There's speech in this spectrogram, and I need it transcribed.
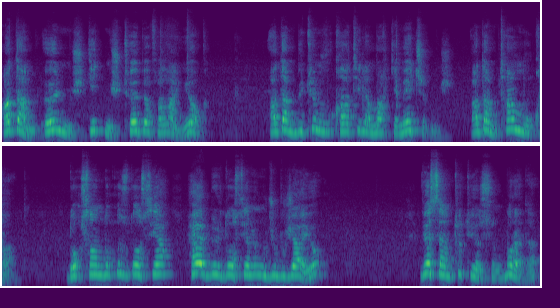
Adam ölmüş, gitmiş, tövbe falan yok. Adam bütün vukuatıyla mahkemeye çıkmış. Adam tam vukuat. 99 dosya, her bir dosyanın ucu bucağı yok. Ve sen tutuyorsun burada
